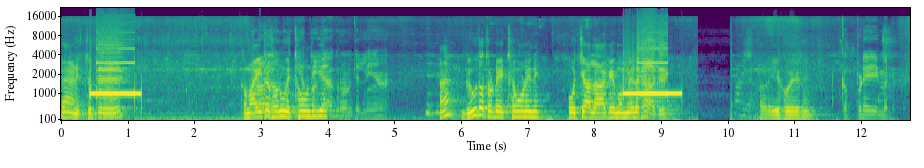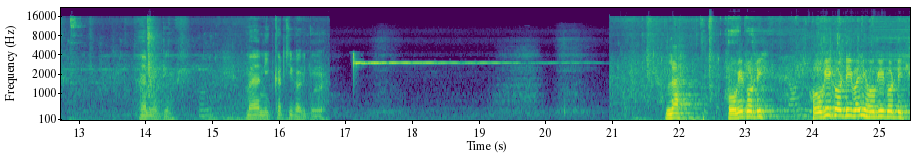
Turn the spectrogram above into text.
ਭੈਣ ਚੁੱਦੋ ਕਮਾਈ ਤਾਂ ਤੁਹਾਨੂੰ ਇੱਥੋਂ ਆਉਂਦੀ ਹੈ ਵਿਆਹ ਕਰਾਉਣ ਚੱਲੇ ਆ। ਹੈਂ? ਵਿਊ ਤਾਂ ਤੁਹਾਡੇ ਇੱਥੇ ਆਉਣੇ ਨੇ। ਪੋਚਾ ਲਾ ਕੇ ਮੰਮੇ ਦਿਖਾ ਕੇ ਸਾਲੇ ਹੋਏ ਨੇ। ਕੱਪੜੇ ਮੈਂ ਦੀ ਮੈਂ ਨਿੱਕਰ ਚ ਹੀ ਵਗ ਜੂਗਾ। ਲੈ ਹੋ ਗਈ ਕੋਡੀ। ਹੋ ਗਈ ਕੋਡੀ ਬਾਈ ਹੋ ਗਈ ਕੋਡੀ।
